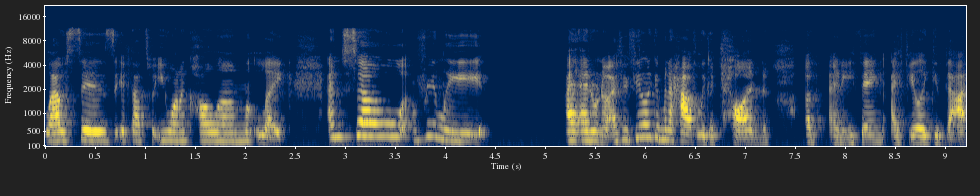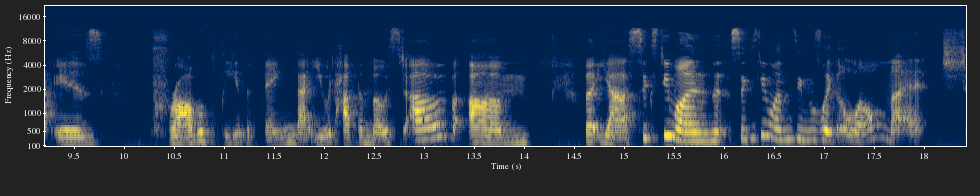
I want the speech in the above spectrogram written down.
blouses, if that's what you want to call them. Like, and so really, I, I don't know. If I feel like I'm going to have like a ton of anything, I feel like that is probably the thing that you would have the most of. Um, but yeah, 61, 61 seems like a little much.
